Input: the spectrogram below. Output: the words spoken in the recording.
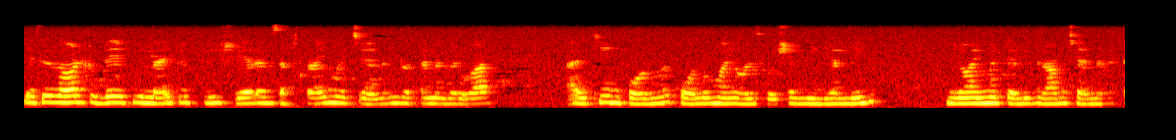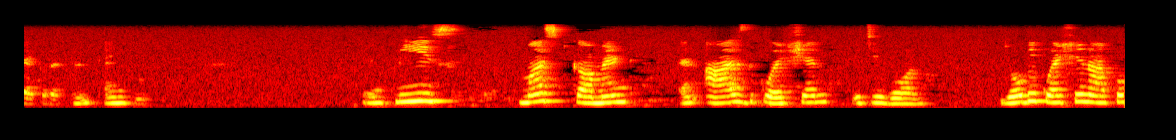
this is all today if you like it please share and subscribe my channel Ratan Agrawal I IT informer follow my all social media links join my telegram channel tech ratan thank you and please must comment and ask the question which you want जो भी क्वेश्चन आपको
